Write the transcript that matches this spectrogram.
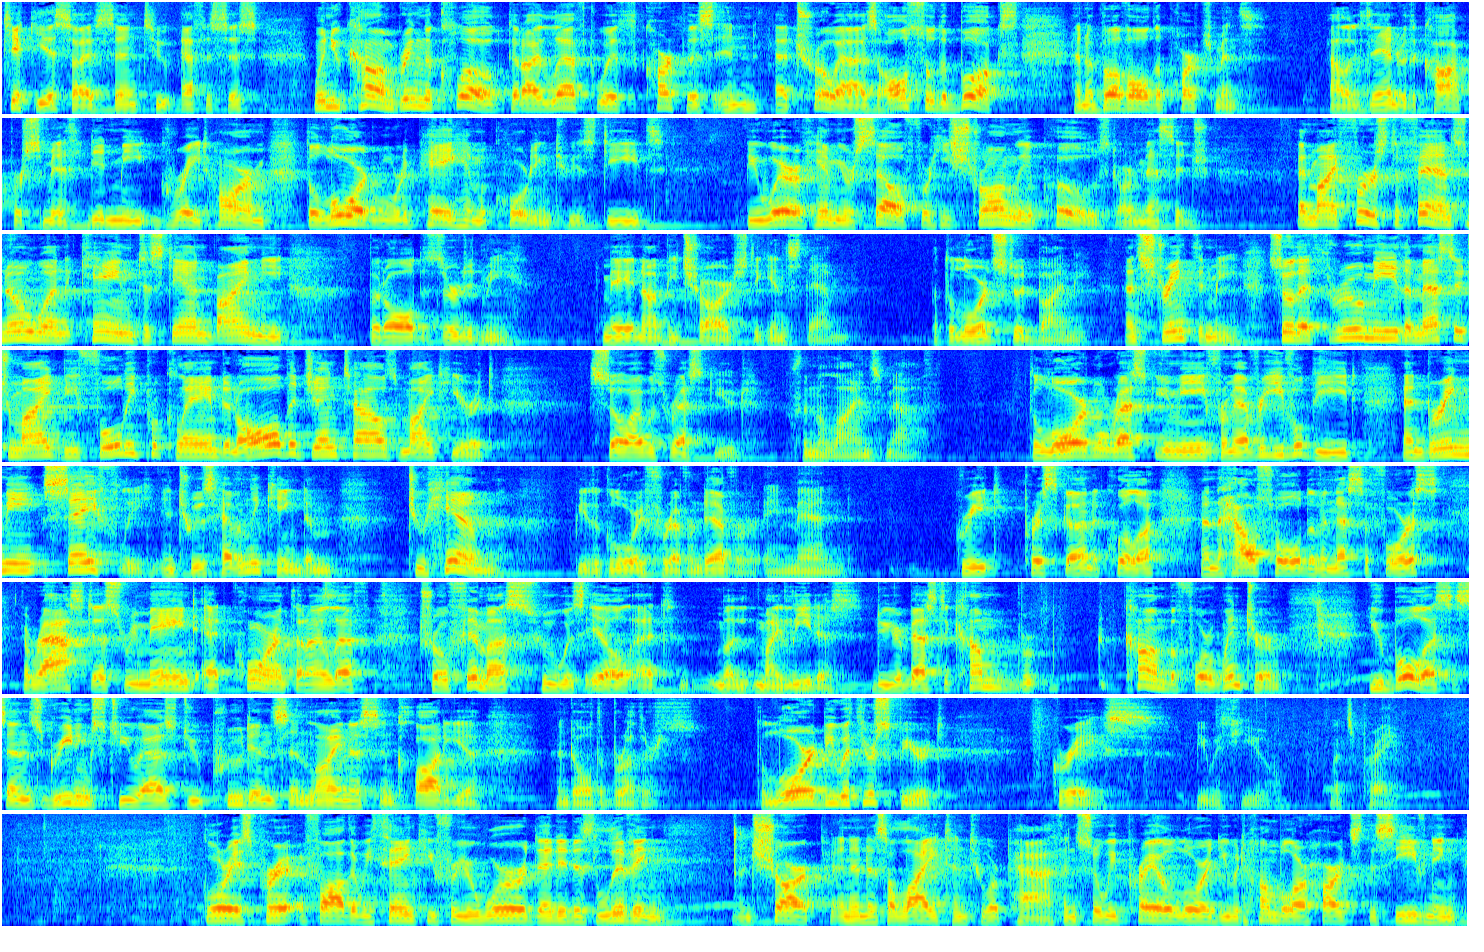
Tychicus I have sent to Ephesus. When you come, bring the cloak that I left with Carpus in, at Troas, also the books, and above all the parchments. Alexander the coppersmith did me great harm. The Lord will repay him according to his deeds. Beware of him yourself, for he strongly opposed our message. At my first offense, no one came to stand by me but all deserted me. May it not be charged against them. But the Lord stood by me and strengthened me, so that through me the message might be fully proclaimed and all the Gentiles might hear it. So I was rescued from the lion's mouth. The Lord will rescue me from every evil deed and bring me safely into his heavenly kingdom. To him be the glory forever and ever. Amen. Greet Prisca and Aquila and the household of Onesiphorus. Erastus remained at Corinth, and I left Trophimus, who was ill, at Miletus. Do your best to come, come before winter. Eubulus sends greetings to you, as do Pudens and Linus and Claudia and all the brothers. The Lord be with your spirit. Grace be with you. Let's pray. Glorious Father, we thank you for your word that it is living and sharp and it is a light unto our path. And so we pray, O Lord, you would humble our hearts this evening,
